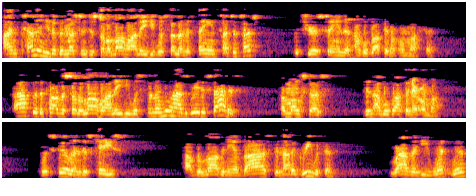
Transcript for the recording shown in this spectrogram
I'm telling you that the Messenger sallallahu alayhi wasallam is saying such and such, but you're saying that Abu Bakr and Umar said. After the Prophet sallallahu alayhi wasallam, who has greater status amongst us than Abu Bakr and Umar? But still in this case, Abdullah bin Abbas did not agree with him. Rather, he went with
